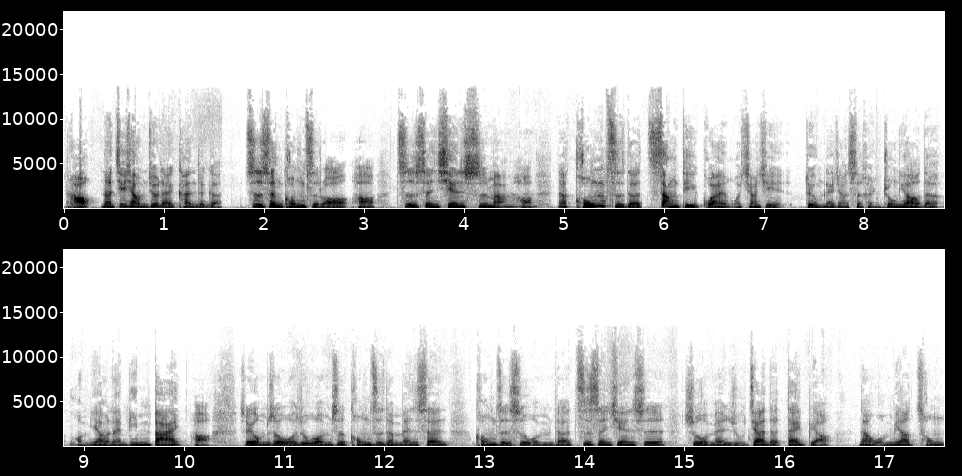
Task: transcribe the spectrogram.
好，那接下来我们就来看这个至圣孔子喽。哈，至圣先师嘛。好，那孔子的上帝观，我相信。对我们来讲是很重要的，我们要来明白。好，所以我们说，我如果我们是孔子的门生，孔子是我们的至圣先师，是我们儒家的代表，那我们要从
